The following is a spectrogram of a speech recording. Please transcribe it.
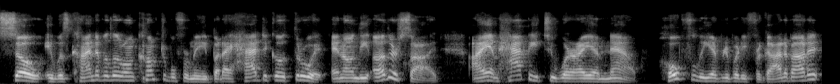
So it was kind of a little uncomfortable for me, but I had to go through it. And on the other side, I am happy to where I am now. Hopefully, everybody forgot about it.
